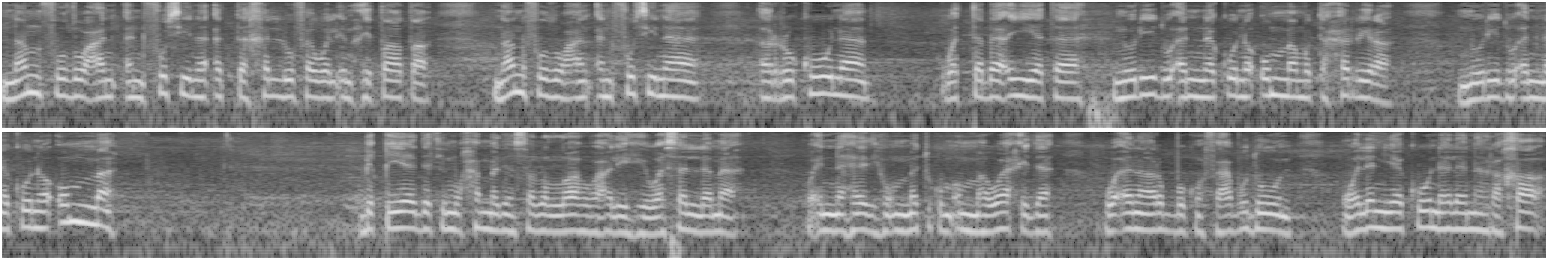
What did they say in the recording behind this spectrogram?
ننفض عن أنفسنا التخلف والانحطاط. ننفض عن أنفسنا الركون والتبعية. نريد أن نكون أمة متحررة. نريد أن نكون أمة بقيادة محمد صلى الله عليه وسلم. وإن هذه أمتكم أمة واحدة. وأنا ربكم فاعبدون ولن يكون لنا رخاء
